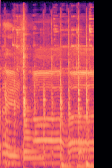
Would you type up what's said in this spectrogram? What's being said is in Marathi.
कृष्ण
